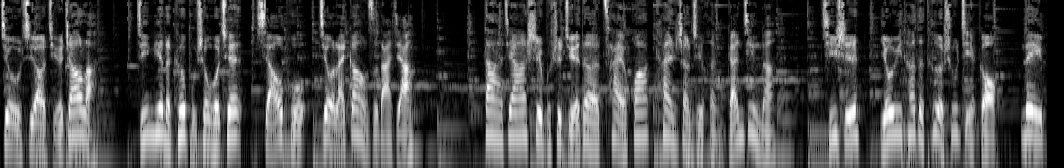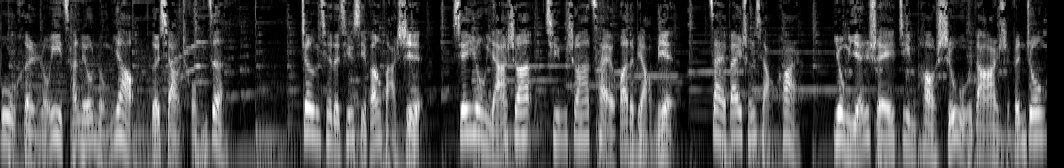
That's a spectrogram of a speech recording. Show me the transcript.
就需要绝招了。今天的科普生活圈，小普就来告诉大家。大家是不是觉得菜花看上去很干净呢？其实，由于它的特殊结构，内部很容易残留农药和小虫子。正确的清洗方法是：先用牙刷轻刷菜花的表面，再掰成小块儿，用盐水浸泡十五到二十分钟，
